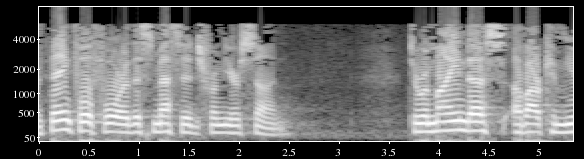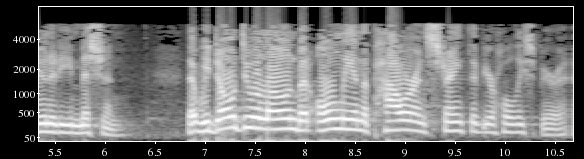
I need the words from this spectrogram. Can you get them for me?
we're thankful for this message from your Son to remind us of our community mission. That we don't do alone, but only in the power and strength of your Holy Spirit.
